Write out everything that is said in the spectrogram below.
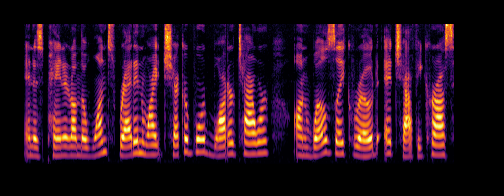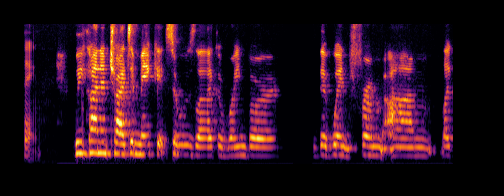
and is painted on the once red and white checkerboard water tower on Wells Lake Road at Chaffee Crossing. We kind of tried to make it so it was like a rainbow that went from um, like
